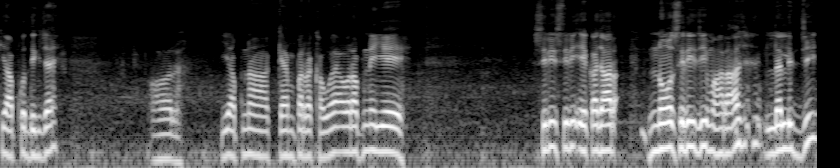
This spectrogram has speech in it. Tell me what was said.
कि आपको दिख जाए। और ये अपना कैंपर रखा हुआ है और अपने ये श्री श्री एक हज़ार नौ श्री जी महाराज ललित जी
